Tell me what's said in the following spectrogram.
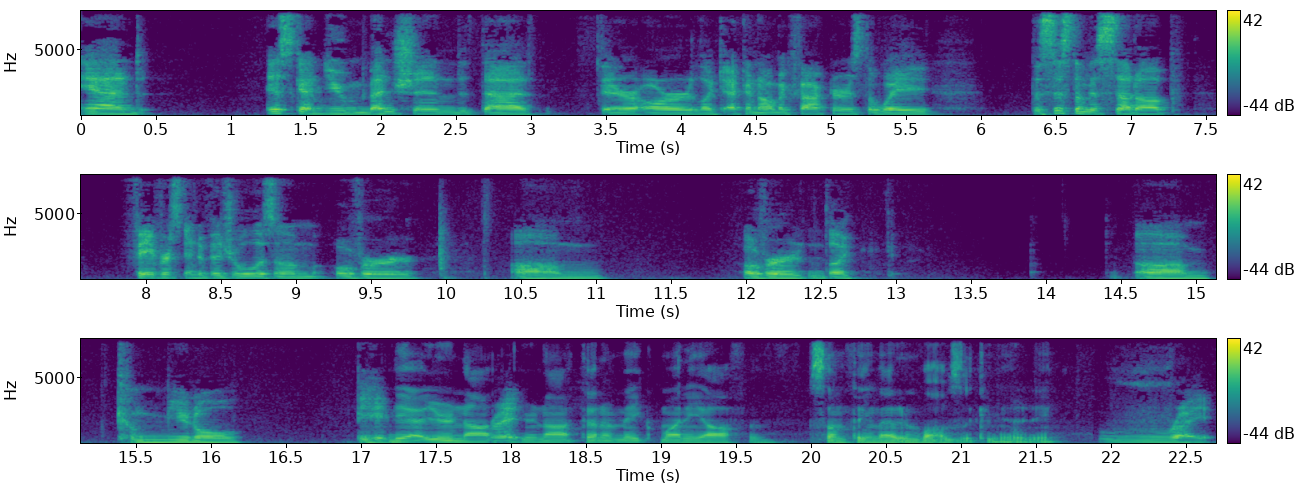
and Iskan, you mentioned that there are like economic factors, the way the system is set up favors individualism over um, over like um, communal behavior. Yeah, you're not Right. you're not gonna make money off of something that involves the community. Right.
